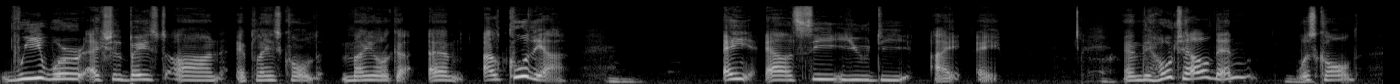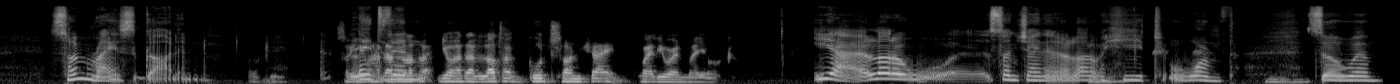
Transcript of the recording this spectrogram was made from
we were actually based on a place called Mallorca, um, Alcudia. A L C U D I A. And the hotel then was called Sunrise Garden. Okay. So you had, a then- lot of, you had a lot of good sunshine while you were in Mallorca. Yeah, a lot of sunshine and a lot of heat or warmth. So, um,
